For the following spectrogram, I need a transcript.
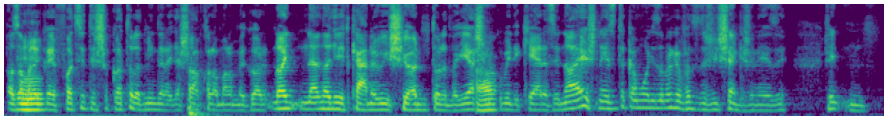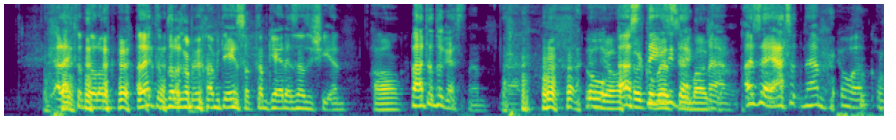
az amerikai focit, és akkor tudod, minden egyes alkalommal, amikor nagy, nem, nagy ritkán ő is jön, tudod, vagy ilyesmi, akkor mindig kérdezi, na és nézitek amúgy az amerikai focit, és így senki sem nézi. És így, mm. A legtöbb dolog, a legtöbb dolog ami- amit én szoktam kérdezni, az is ilyen. A, Láttatok ezt? Nem. nem. Jó, Jó, azt nézitek? Nem. Ezzel játszott? Nem. Jó, akkor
